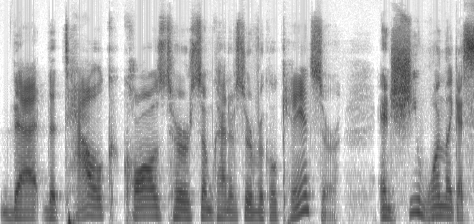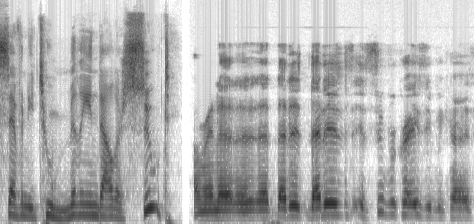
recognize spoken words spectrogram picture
that the talc caused her some kind of cervical cancer, and she won like a seventy-two million dollar suit. I mean, that, that, that is that is it's super crazy because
